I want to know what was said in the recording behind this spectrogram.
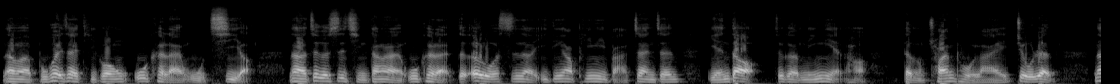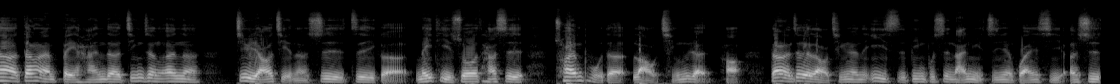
那么不会再提供乌克兰武器哦。那这个事情当然，乌克兰的俄罗斯呢，一定要拼命把战争延到这个明年哈，等川普来就任。那当然，北韩的金正恩呢，据了解呢，是这个媒体说他是川普的老情人哈。当然，这个老情人的意思并不是男女之间的关系，而是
